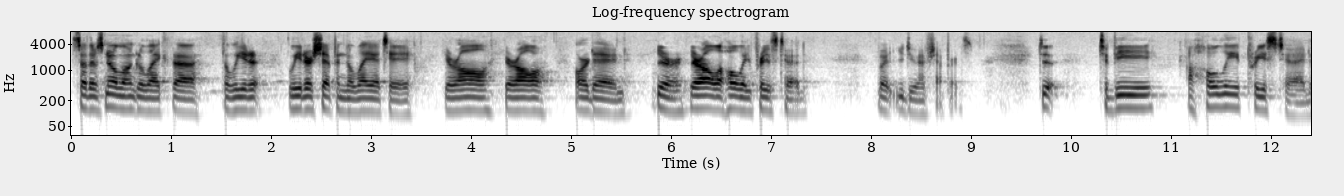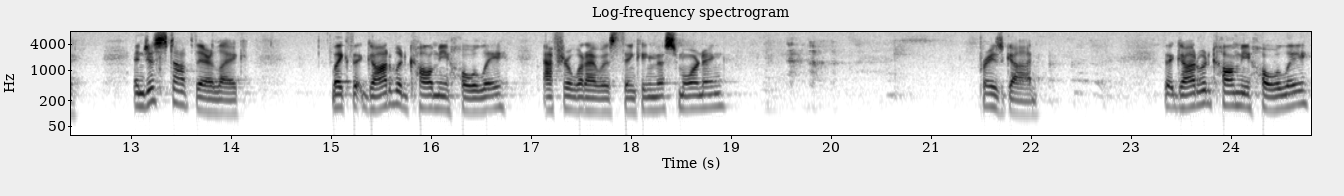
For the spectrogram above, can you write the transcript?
So there's no longer like the, the leader, leadership and the laity. You're all, you're all ordained. You're, you're all a holy priesthood but you do have shepherds. To, to be a holy priesthood. And just stop there, like, like that God would call me holy after what I was thinking this morning. Praise God. That God would call me holy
